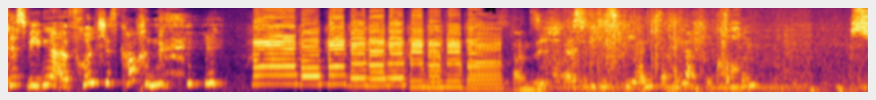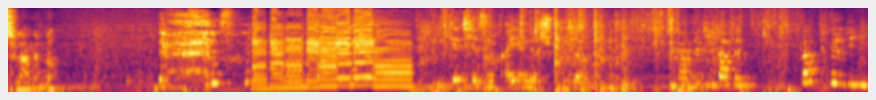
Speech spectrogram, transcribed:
Deswegen äh, fröhliches Kochen. An sich weißt du, wie, die, diese Eier schon kochen? ist zu lange, ne? Jetzt hier ist noch Ei in der Spüle. Wappel die Wappel. Wappel die.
